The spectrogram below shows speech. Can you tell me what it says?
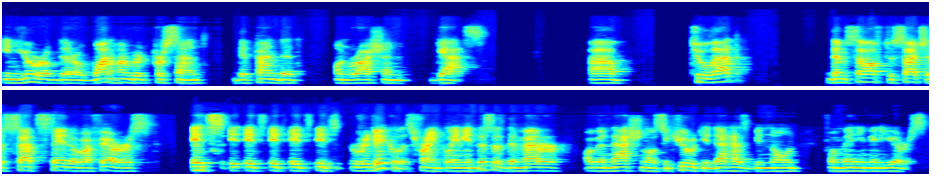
in Europe that are 100% dependent on Russian gas. Uh, to let themselves to such a sad state of affairs, it's it's it, it's it's ridiculous, frankly. I mean, this is the matter of a national security that has been known for many many years.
